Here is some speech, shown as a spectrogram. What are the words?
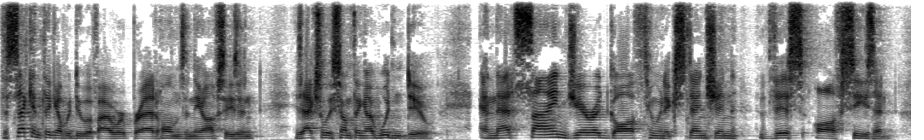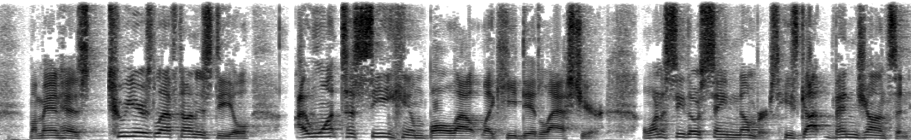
The second thing I would do if I were Brad Holmes in the offseason is actually something I wouldn't do, and that's sign Jared Goff to an extension this offseason. My man has two years left on his deal. I want to see him ball out like he did last year. I want to see those same numbers. He's got Ben Johnson.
